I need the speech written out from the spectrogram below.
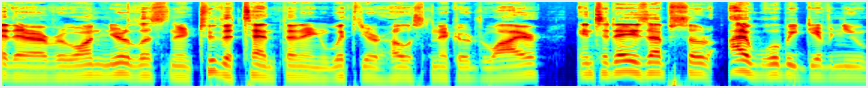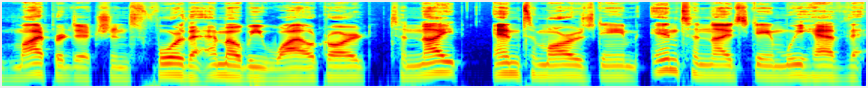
Hey there, everyone. You're listening to the 10th inning with your host, Nick Dwyer. In today's episode, I will be giving you my predictions for the MLB wildcard tonight and tomorrow's game. In tonight's game, we have the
